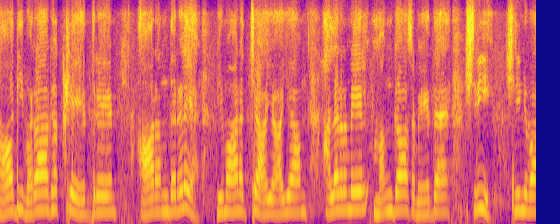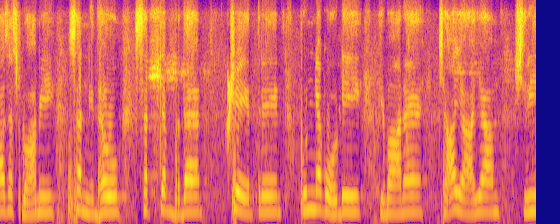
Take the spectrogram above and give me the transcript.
आदिवराह क्षेत्रे आनंद निलय विमान छायायां अलरमेल मंगा समेत श्री श्रीनिवास स्वामी सन्निधौ। सत्यव्रत क्षेत्रे पुण्यकोटि विमान छायायां श्री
